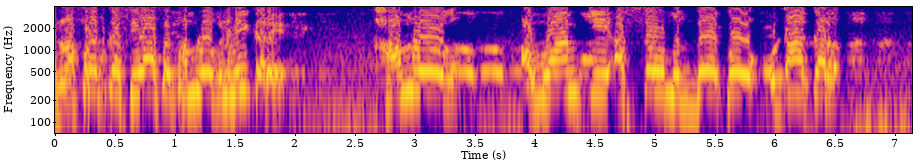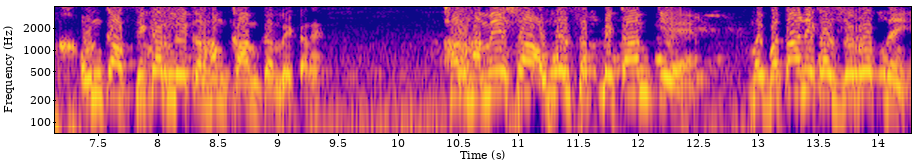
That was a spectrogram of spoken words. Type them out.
नफरत का सियासत हम लोग नहीं करे। हम लोग अवाम की असल मुद्दे को उठाकर उनका फ़िक्र लेकर हम काम कर लेकर हैं। हर हमेशा अव्वल सब पे काम किए हैं। मैं बताने का ज़रूरत नहीं।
